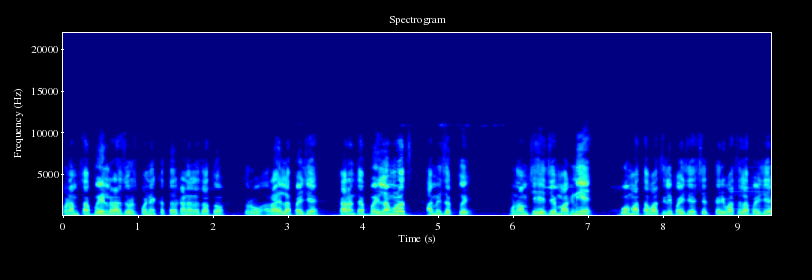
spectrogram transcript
पण आमचा बैल राजरोजपणे कत्तलखान्याला जातो तो राहायला पाहिजे. कारण त्या बैलामुळंच आम्ही जगतोय. म्हणून आमची हे जे मागणी आहे गोमाता वाचली पाहिजे शेतकरी वाचला पाहिजे.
